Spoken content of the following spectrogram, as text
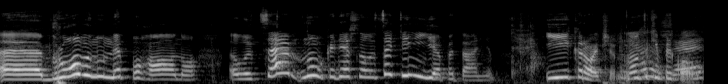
Е, брови ну непогано. Лице, ну, звісно, лице тіні є питання. І коротше, ну такий прикол.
